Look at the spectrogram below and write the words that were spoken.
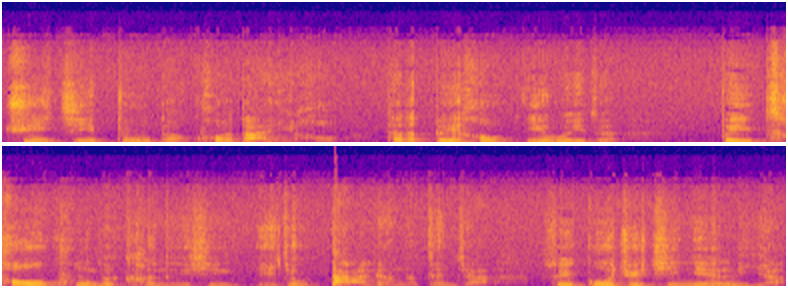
聚集度的扩大以后，它的背后意味着被操控的可能性也就大量的增加。所以过去几年里啊，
